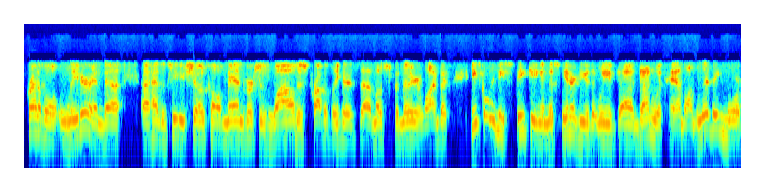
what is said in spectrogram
incredible leader and uh, uh, has a TV show called Man versus Wild is probably his uh, most familiar one. But he's going to be speaking in this interview that we've uh, done with him on living more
